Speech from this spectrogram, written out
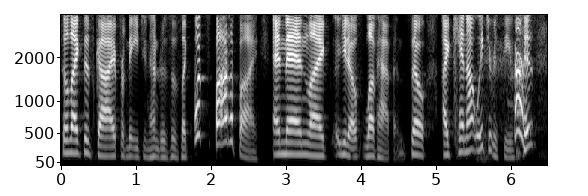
So, like, this guy from the 1800s is like, What's Spotify? And then, like, you know, love happens. So, I cannot wait to receive this.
